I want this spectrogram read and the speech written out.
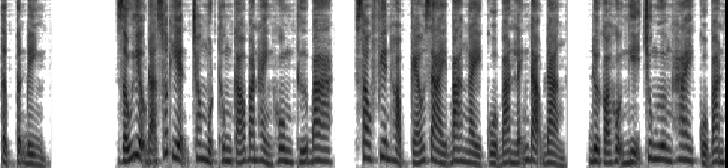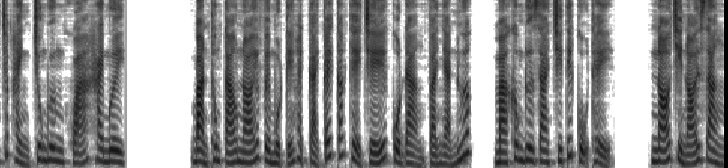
Tập Cận Bình. Dấu hiệu đã xuất hiện trong một thông cáo ban hành hôm thứ Ba sau phiên họp kéo dài 3 ngày của Ban lãnh đạo Đảng, được gọi Hội nghị Trung ương 2 của Ban chấp hành Trung ương khóa 20. Bản thông cáo nói về một kế hoạch cải cách các thể chế của Đảng và Nhà nước mà không đưa ra chi tiết cụ thể. Nó chỉ nói rằng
